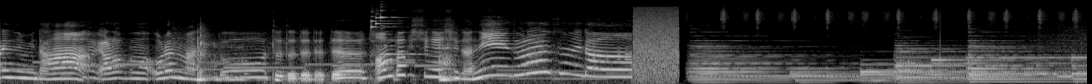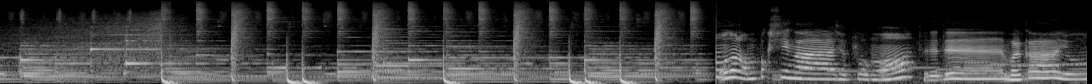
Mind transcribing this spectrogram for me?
가린입니다. 여러분 오랜만에 또 두두두두두 언박싱의 시간이 돌아왔습니다. 언박싱할 제품은 드드든 뭘까요?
